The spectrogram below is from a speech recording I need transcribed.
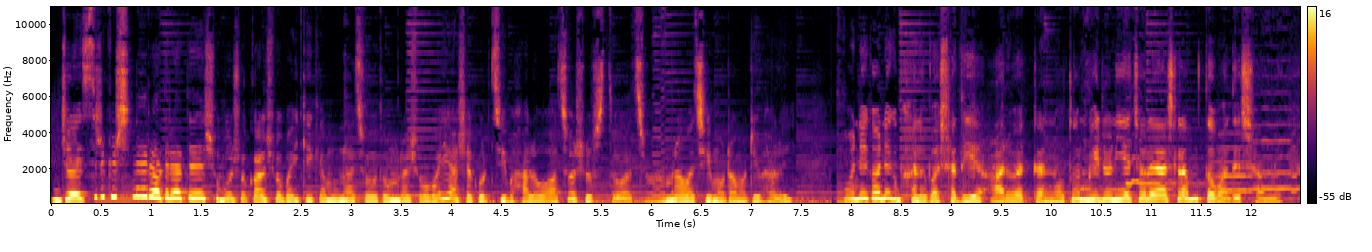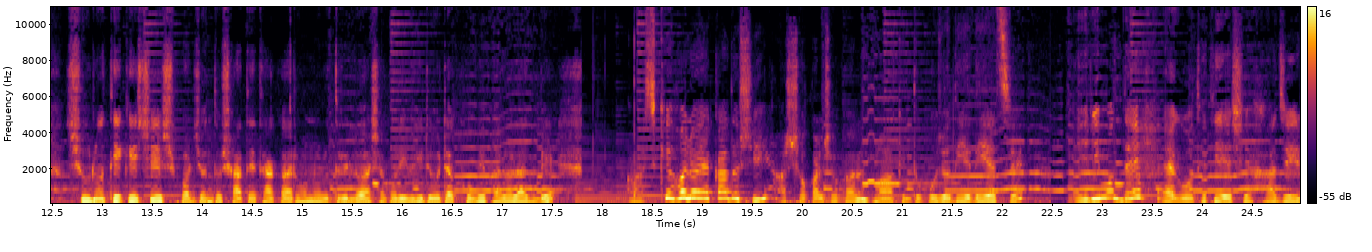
জয় শ্রীকৃষ্ণের রাধে রাধে, শুভ সকাল সবাইকে, কেমন আছো তোমরা সবাই? আশা করছি ভালো আছো, সুস্থ আছো। আমরাও আছি মোটামুটি ভালোই। অনেক অনেক ভালোবাসা দিয়ে আরও একটা নতুন ভিডিও নিয়ে চলে আসলাম তোমাদের সামনে। শুরু থেকে শেষ পর্যন্ত সাথে থাকার অনুরোধ রইল, আশা করি ভিডিওটা খুবই ভালো লাগবে। আজকে হলো একাদশী, আর সকাল সকাল মা কিন্তু পুজো দিয়ে দিয়েছে। এরই মধ্যে এক অতিথি এসে হাজির।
